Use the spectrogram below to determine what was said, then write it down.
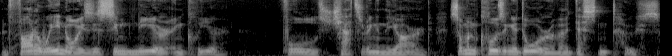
and faraway noises seemed near and clear. Foals chattering in the yard, someone closing a door of a distant house.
